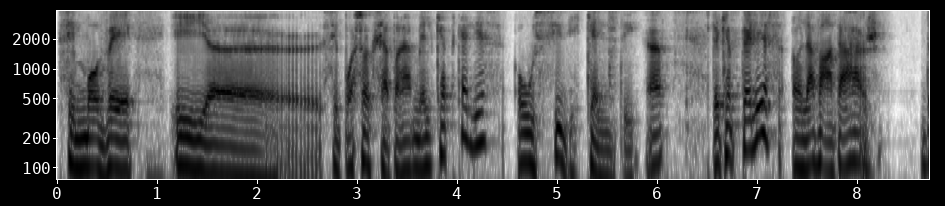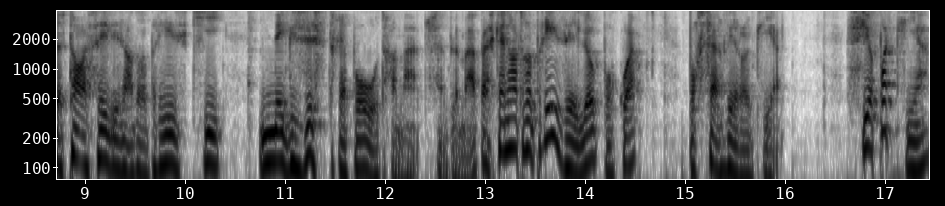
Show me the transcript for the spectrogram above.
c'est mauvais et euh, c'est pas ça que ça prend. Mais le capitalisme a aussi des qualités. Hein. Le capitalisme a l'avantage de tasser les entreprises qui n'existeraient pas autrement, tout simplement. Parce qu'une entreprise est là, pourquoi? Pour servir un client. S'il n'y a pas de client,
